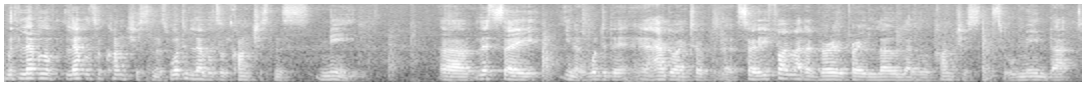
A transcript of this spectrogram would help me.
with level of levels of consciousness, what do levels of consciousness mean? Uh, let's say, you know, what do they? How do I interpret that? So if I'm at a very very low level of consciousness, it will mean that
